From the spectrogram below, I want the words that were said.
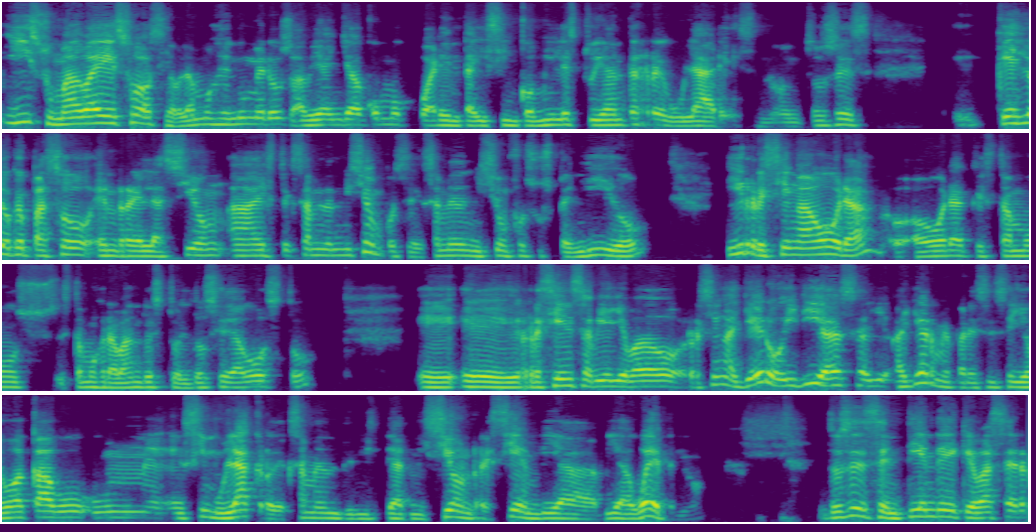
Y sumado a eso, si hablamos de números, habían ya como 45.000 estudiantes regulares, ¿no? Entonces, ¿Qué es lo que pasó en relación a este examen de admisión? Pues el examen de admisión fue suspendido y recién ahora, ahora que estamos, estamos grabando esto el 12 de agosto, eh, eh, recién se había llevado, recién ayer, hoy día, ayer me parece, se llevó a cabo un eh, simulacro de examen de, admisión recién vía, vía web, ¿no? Entonces se entiende que va a ser,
